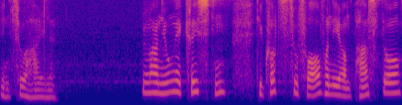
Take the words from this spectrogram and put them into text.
ihn zu heilen. Wir waren junge Christen, die kurz zuvor von ihrem Pastor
